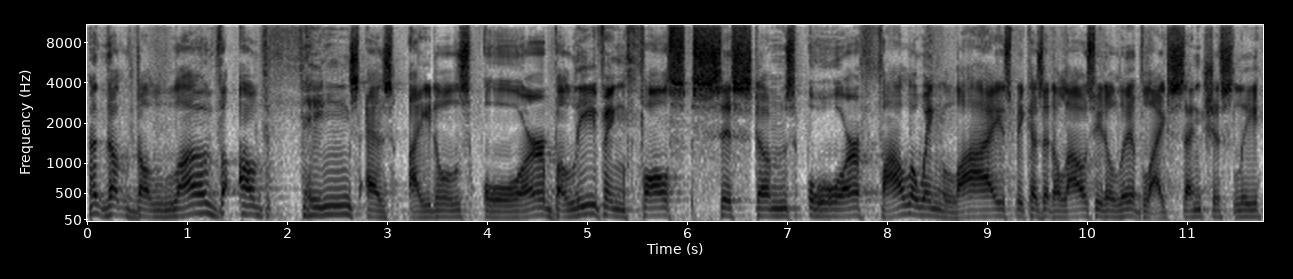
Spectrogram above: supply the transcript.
uh, the, the love of things as idols, or believing false systems, or following lies because it allows you to live licentiously.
